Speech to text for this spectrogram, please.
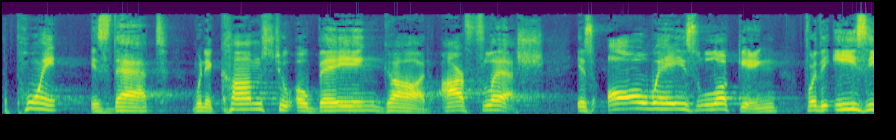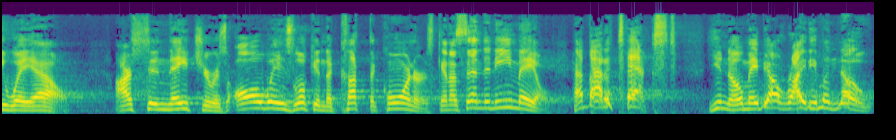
The point is that when it comes to obeying God, our flesh is always looking for the easy way out. Our sin nature is always looking to cut the corners. Can I send an email? How about a text? You know, maybe I'll write him a note.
